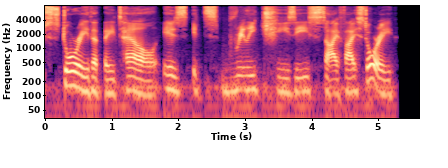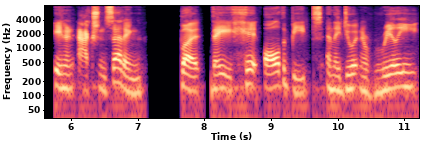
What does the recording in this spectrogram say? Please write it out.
story that they tell is it's really cheesy sci-fi story in an action setting, but they hit all the beats and they do it in a really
